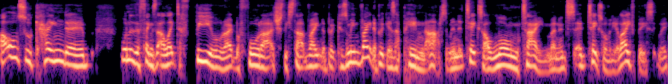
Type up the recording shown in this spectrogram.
I also kind of one of the things that I like to feel right before I actually start writing a book, because I mean, writing a book is a pain in the arse. I mean, it takes a long time and it's it takes over your life basically.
